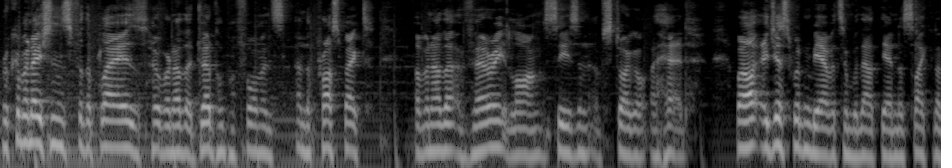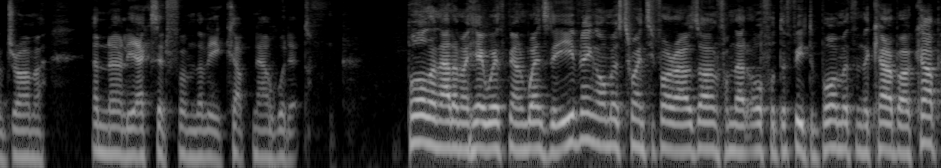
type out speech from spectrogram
recriminations for the players over another dreadful performance, and the prospect of another very long season of struggle ahead. Well, it just wouldn't be Everton without the end of cycle of drama and an early exit from the League Cup now, would it? Paul and Adam are here with me on Wednesday evening, almost 24 hours on from that awful defeat to Bournemouth in the Carabao Cup,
